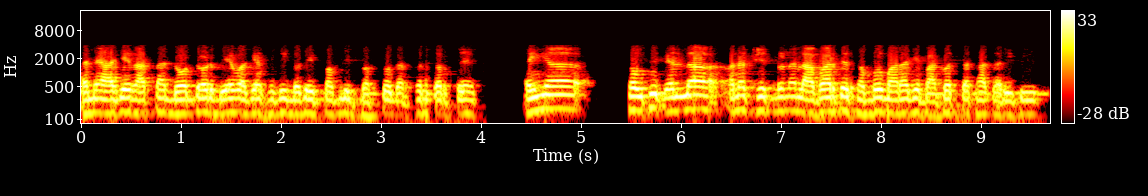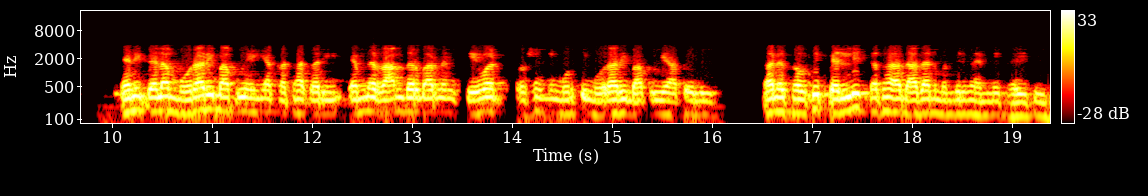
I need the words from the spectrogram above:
અને આજે રાતના દોઢ દોઢ બે વાગ્યા સુધી બધી પબ્લિક ભક્તો દર્શન કરશે. અહીંયા સૌથી પહેલા અનક્ષેત્રના લાભાર્થે શંભુ મહારાજે ભાગવત કથા કરી હતી. એની પહેલા મોરારી બાપુએ અહીંયા કથા કરી. એમને રામ દરબારને કેવટ પ્રસંગની મૂર્તિ મોરારી બાપુએ આપેલી. અને સૌથી પહેલી જ કથા દાદાના મંદિરમાં એમની થઈ હતી.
